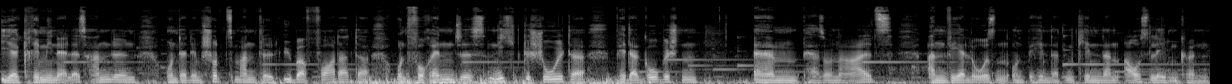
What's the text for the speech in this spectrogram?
ihr kriminelles Handeln unter dem Schutzmantel überforderter und forensisch nicht geschulter pädagogischen ähm, Personals an wehrlosen und behinderten Kindern ausleben können.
